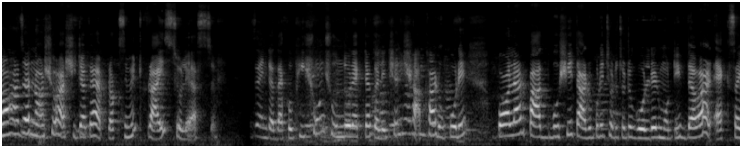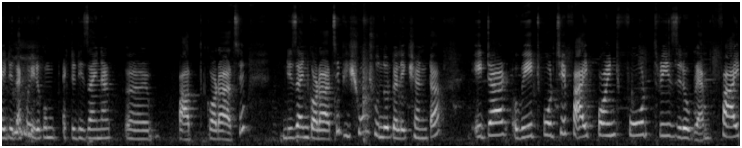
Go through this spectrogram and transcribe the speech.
ন হাজার নশো আশি টাকা অ্যাপ্রক্সিমেট প্রাইস চলে আসছে। ডিজাইনটা দেখো, ভীষণ সুন্দর একটা কালেকশন শাখার উপরে পলার পাত বসিয়ে তার উপরে ছোট ছোট গোল্ডের মোটিভ দেওয়া আর এক সাইডে দেখো এরকম একটা ডিজাইনার পাত করা আছে ডিজাইন করা আছে। ভীষণ সুন্দর কালেকশনটা এটার ওয়েট পড়ছে five point four three zero gram five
